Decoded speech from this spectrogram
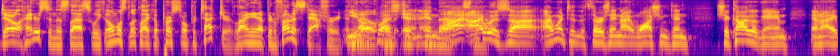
Darrell Henderson this last week almost look like a personal protector lining up in front of Stafford. You no know, question. And, and, and I, I, was, uh, I went to the Thursday night Washington Chicago game and I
